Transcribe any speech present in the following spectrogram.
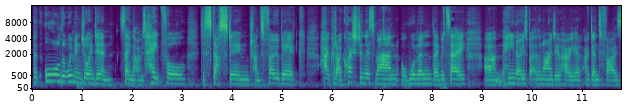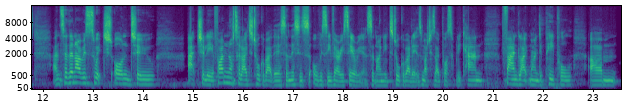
but all the women joined in saying that I was hateful, disgusting, transphobic. How could I question this man or woman? They would say. Um, he knows better than I do how he identifies. And so then I was switched on to actually, if I'm not allowed to talk about this, and this is obviously very serious, and I need to talk about it as much as I possibly can, find like minded people. Um,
